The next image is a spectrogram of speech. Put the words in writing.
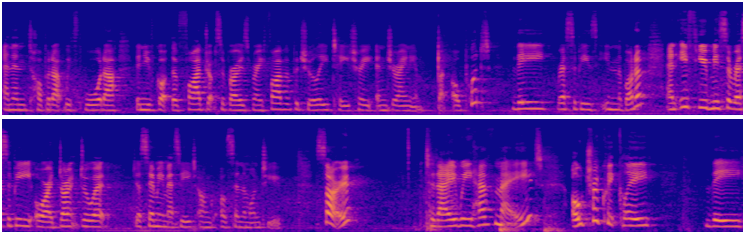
and then top it up with water. Then you've got the five drops of rosemary, five of patchouli, tea tree, and geranium. But I'll put the recipes in the bottom. And if you miss a recipe or I don't do it, just send me a message, I'll, I'll send them on to you. So today we have made ultra quickly the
